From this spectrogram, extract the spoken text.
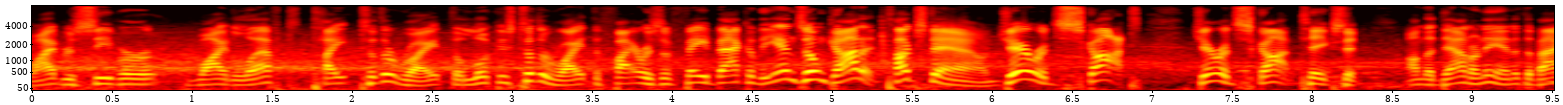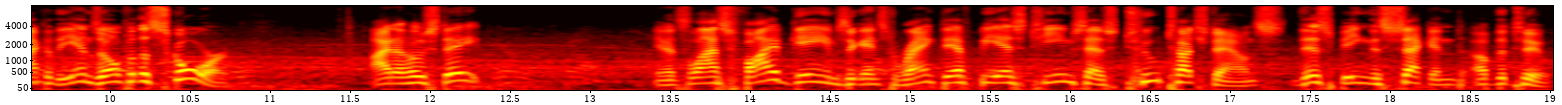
Wide receiver, wide left, tight to the right. The look is to the right. The fire is a fade back of the end zone. Got it. Touchdown. Jared Scott. Jared Scott takes it on the down and in at the back of the end zone for the score. Idaho State, in its last five games against ranked FBS teams, has two touchdowns, this being the second of the two.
